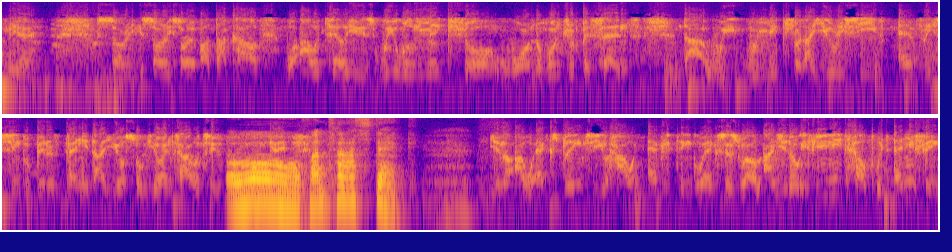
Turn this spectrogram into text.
Yeah. Sorry, sorry, sorry about that, Carl. What I would tell you is we will make 100% that we, we make sure that you receive every single bit of penny that you're so you're entitled to. Oh, fantastic. You know, I will explain to you how everything works as well. And you know, if you need help with anything,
